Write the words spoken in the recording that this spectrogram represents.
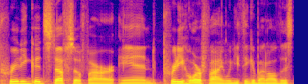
Pretty good stuff so far, and pretty horrifying when you think about all this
